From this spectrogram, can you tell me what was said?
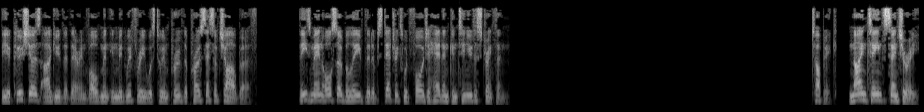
The accoucheurs argued that their involvement in midwifery was to improve the process of childbirth. These men also believed that obstetrics would forge ahead and continue to strengthen. 19th century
